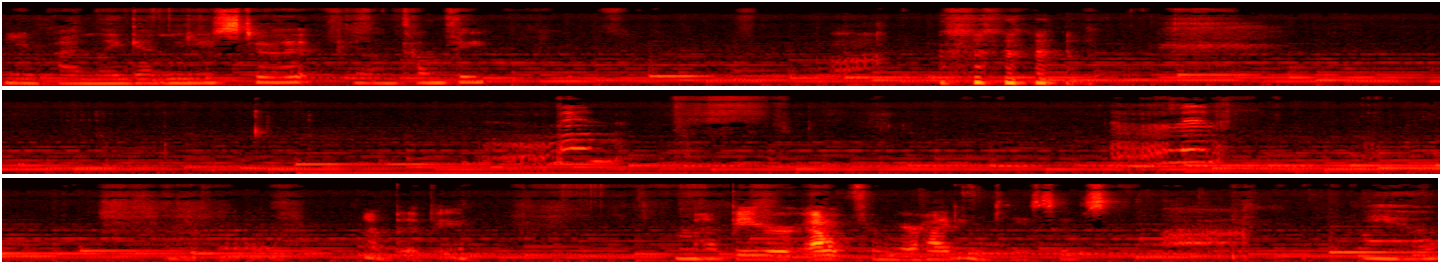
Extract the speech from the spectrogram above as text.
You finally getting used to it? Feeling comfy? You're out from your hiding places. Yeah.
